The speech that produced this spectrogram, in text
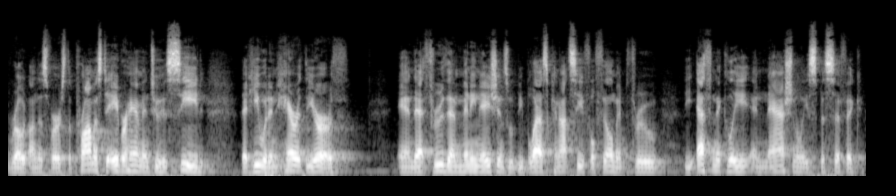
wrote on this verse the promise to Abraham and to his seed that he would inherit the earth and that through them many nations would be blessed cannot see fulfillment through the ethnically and nationally specific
